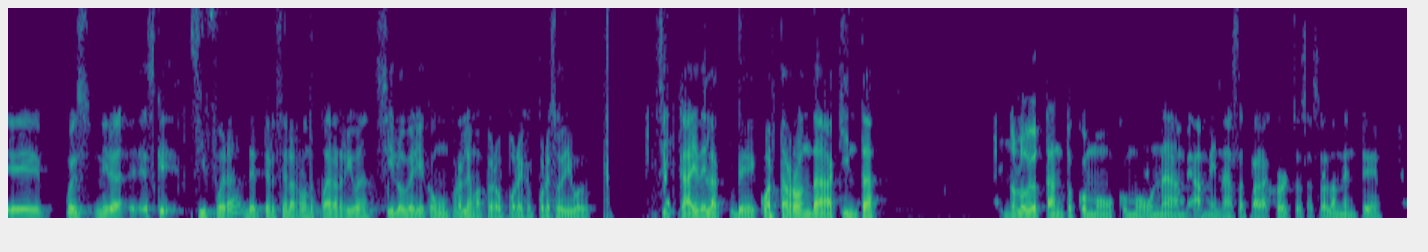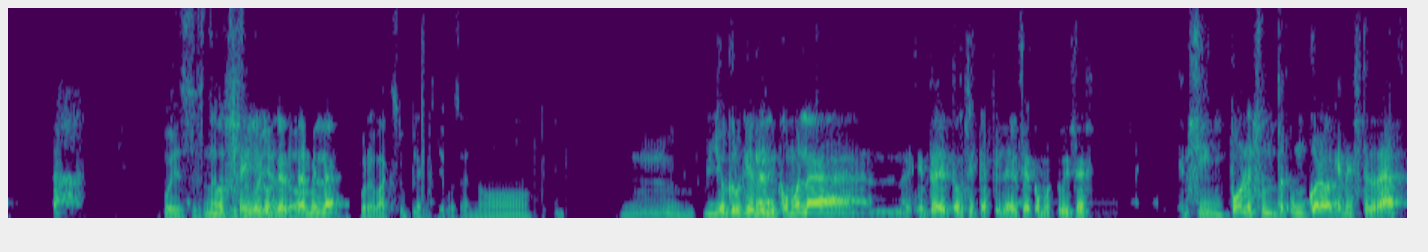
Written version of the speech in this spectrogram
eh, pues mira, es que si fuera de tercera ronda para arriba, sí lo vería como un problema, pero por, ejemplo, por eso digo, si cae de, la, de cuarta ronda a quinta, no lo veo tanto como, como una amenaza para Hurts, o sea, solamente pues está no sé, yo creo que también la... suplente, o sea, no Mm, Yo creo que el- como es la, la gente de tóxica Filadelfia, como tú dices, si pones un, un quarterback en este draft,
